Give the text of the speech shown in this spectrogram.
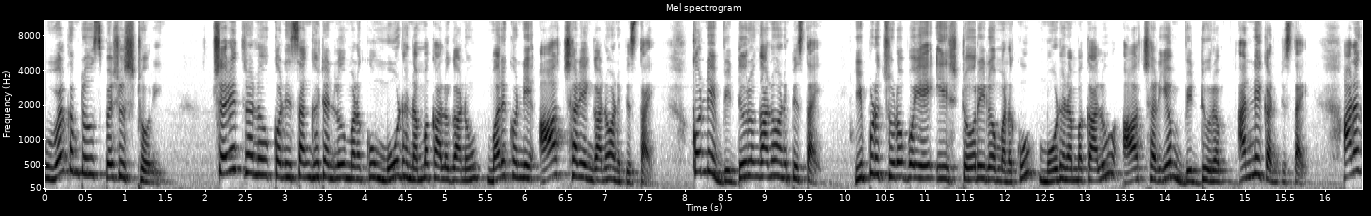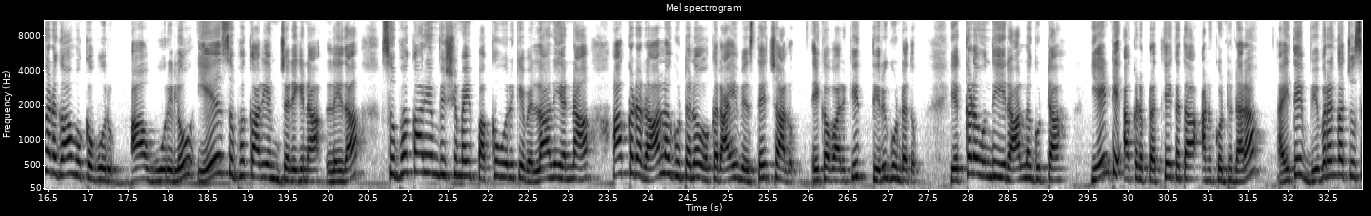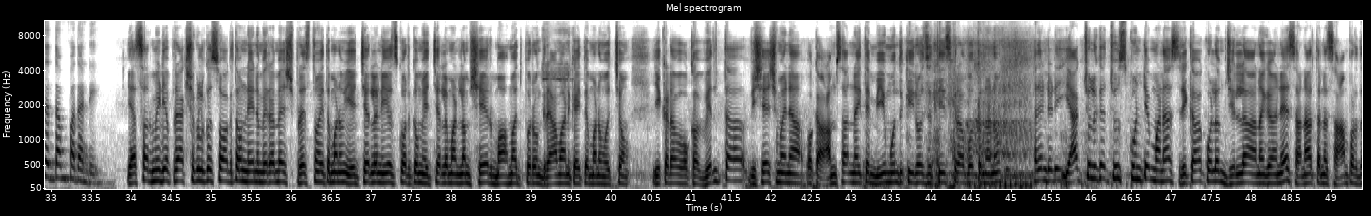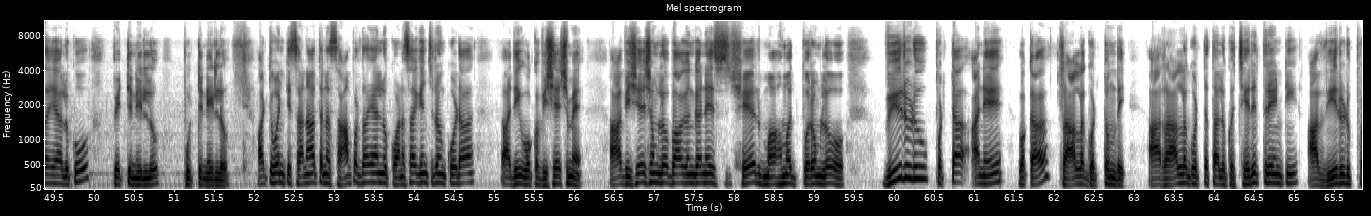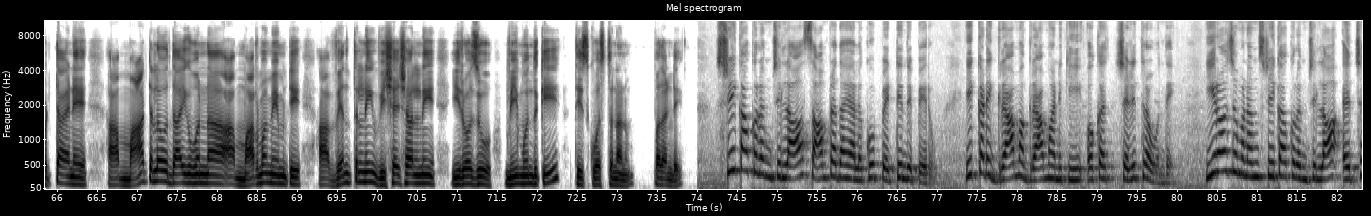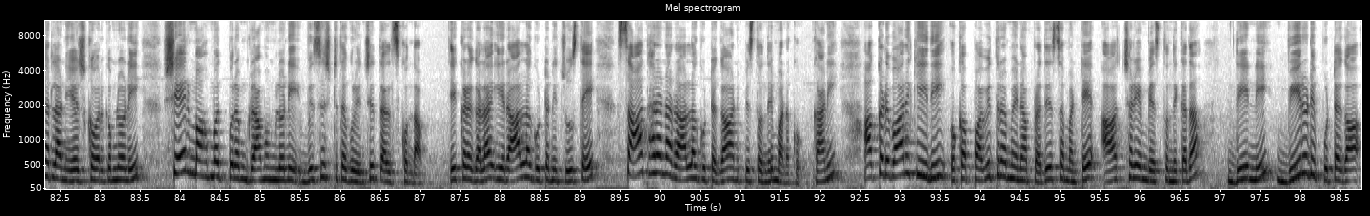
Welcome to special story చరిత్రలో కొన్ని సంఘటనలు మనకు మూఢ నమ్మకాలుగాను మరికొన్ని ఆశ్చర్యంగాను అనిపిస్తాయి. కొన్ని విడ్డూరంగాను అనిపిస్తాయి. ఇప్పుడు చూడబోయే ఈ స్టోరీలో మనకు మూఢనమ్మకాలు ఆశ్చర్యం విడ్డూరం అన్నీ కనిపిస్తాయి. అనగనగా ఒక ఊరు ఆ ఊరిలో ఏ శుభకార్యం జరిగినా లేదా శుభకార్యం విషయమై పక్క ఊరికి వెళ్ళాలి అన్నా అక్కడ రాళ్ళగుట్టలో ఒక రాయి వేస్తే చాలు. ఇక వారికి తిరుగుండదు. ఎక్కడ ఉంది ఈ రాళ్ళగుట్ట? ఏంటి అక్కడ ప్రత్యేకత అనుకుంటున్నారా? అయితే వివరంగా చూసేద్దాం పదండి. ఎస్ఆర్ మీడియా ప్రేక్షకులకు స్వాగతం. నేను మీ రమేష్. ప్రస్తుతం అయితే మనం హెచ్చర్ల నియోజకవర్గం హెచ్చర్ల మండలం షేర్ మహమ్మద్పురం గ్రామానికి అయితే మనం వచ్చాం. ఇక్కడ ఒక వింత విశేషమైన ఒక అంశాన్ని అయితే మీ ముందుకు ఈరోజు తీసుకురాబోతున్నాను. అదేంటంటే యాక్చువల్గా చూసుకుంటే మన శ్రీకాకుళం జిల్లా అనగానే సనాతన సాంప్రదాయాలకు పెట్టినిల్లు పుట్టినిల్లు. అటువంటి సనాతన సాంప్రదాయాలను కొనసాగించడం కూడా అది ఒక విశేషమే. ఆ విశేషంలో భాగంగానే షేర్ మహమ్మద్పురంలో వీరుడు పుట్ట అనే ఒక రాళ్ళ గొట్టుంది ఆ రాళ్ళగుట్ట తాలూకు చరిత్ర ఏంటి? ఆ వీరుడు పుట్ట అనే ఆ మాటలో దాగి ఉన్న ఆ మర్మం ఏమిటి? ఆ వింతల్ని విశేషాలని ఈరోజు మీ ముందుకి తీసుకువస్తున్నాను. పదండి. శ్రీకాకుళం జిల్లా సాంప్రదాయాలకు పెట్టింది పేరు. ఇక్కడి గ్రామ గ్రామానికి ఒక చరిత్ర ఉంది. ఈరోజు మనం శ్రీకాకుళం జిల్లా ఎచ్చర్ల నియోజకవర్గంలోని షేర్ మహమ్మద్పురం గ్రామంలోని విశిష్టత గురించి తెలుసుకుందాం. ఇక్కడ గల ఈ రాళ్ళ గుట్టని చూస్తే సాధారణ రాళ్ళ గుట్టగా అనిపిస్తుంది మనకు. కానీ అక్కడి వారికి ఇది ఒక పవిత్రమైన ప్రదేశం అంటే ఆశ్చర్యం వేస్తుంది కదా. దీన్ని వీరుడి పుట్టగా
